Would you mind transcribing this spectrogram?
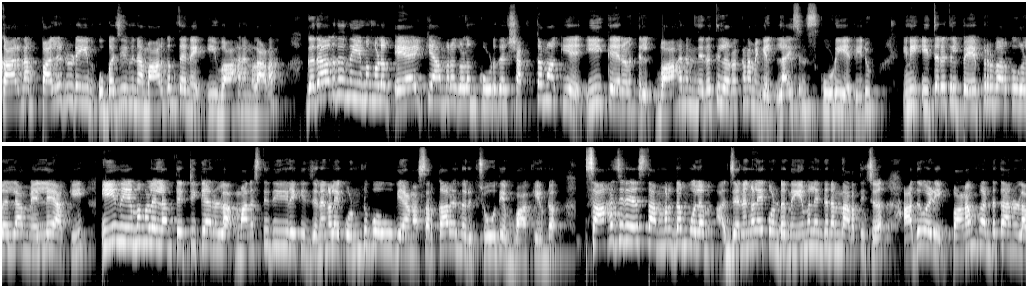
കാരണം പലരുടെയും ഉപജീവന മാർഗം തന്നെ ഈ വാഹനങ്ങളാണ്. ഗതാഗത നിയമങ്ങളും എ ഐ ക്യാമറകളും കൂടുതൽ ശക്തമാക്കിയ ഈ കേരളത്തിൽ വാഹനം നിരത്തിലിറക്കണമെങ്കിൽ ലൈസൻസ് കൂടിയേ തീരൂ. ഇനി ഇത്തരത്തിൽ പേപ്പർ വർക്കുകളെല്ലാം മെല്ലെയാക്കി ഈ നിയമങ്ങളെല്ലാം തെറ്റിക്കാനുള്ള മനസ്ഥിതിയിലേക്ക് ജനങ്ങളെ കൊണ്ടുപോവുകയാണ് സർക്കാർ എന്നൊരു ചോദ്യം ബാക്കിയുണ്ട്. സാഹചര്യ സമ്മർദ്ദം മൂലം ജനങ്ങളെ കൊണ്ട് നിയമലംഘനം നടത്തിച്ച് അതുവഴി പണം കണ്ടെത്താനുള്ള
